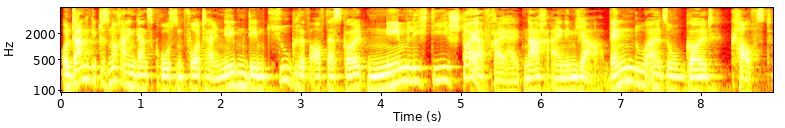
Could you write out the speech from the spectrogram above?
Und dann gibt es noch einen ganz großen Vorteil neben dem Zugriff auf das Gold, nämlich die Steuerfreiheit nach einem Jahr. Wenn du also Gold kaufst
